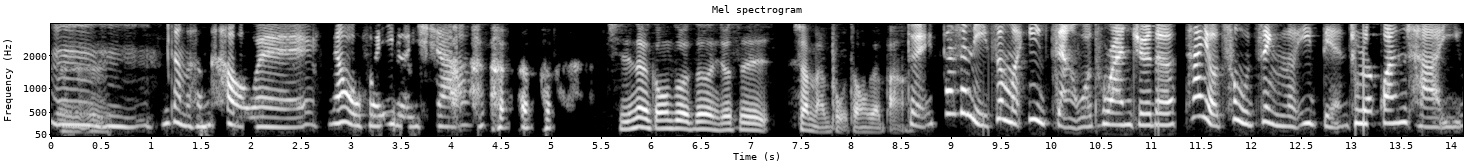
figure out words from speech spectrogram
嗯嗯，你讲的很好哎，让我回忆了一下。其实那个工作真的就是。算蛮普通的吧。对，但是你这么一讲，我突然觉得它有促进了一点，除了观察以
